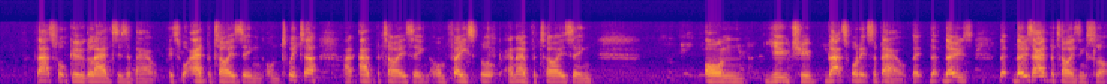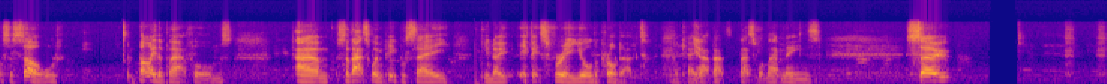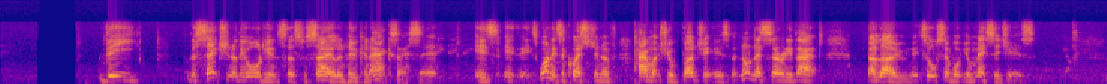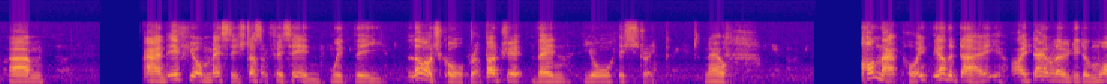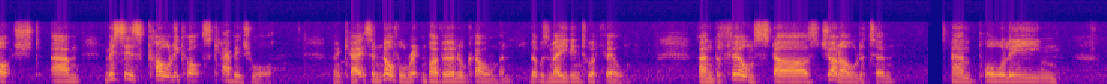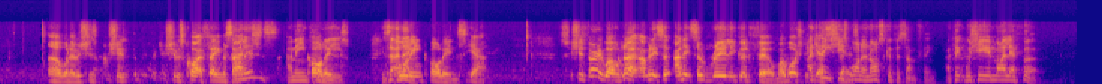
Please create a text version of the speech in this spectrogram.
That's what Google Ads is about. It's what advertising on Twitter, and advertising on Facebook, and advertising on YouTube. That's what it's about. That, that those that those advertising slots are sold by the platforms. Um, so that's when people say, you know, if it's free, you're the product. Okay, that, that's that's what that means. So the the section of the audience that's for sale and who can access it is it, it's one it's a question of how much your budget is but not necessarily that alone. It's also what your message is. Um, and if your message doesn't fit in with the large corporate budget then your history. Now on that point the other day i downloaded and watched um, Mrs. Caldicott's Cabbage War. Okay, it's a novel written by Vernon Coleman that was made into a film. And the film stars John Alderton and Pauline, uh, whatever. She's she she was quite a famous Collins. actress. I mean, Collins. Is that Pauline name? Collins. Yeah. So she's very well known. I mean, it's a, and it's a really good film. I watched it I yesterday. think she's won an Oscar for something. I think was she in My Left Foot?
